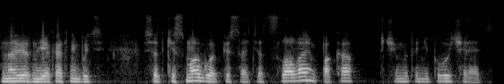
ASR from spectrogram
Наверное, я как-нибудь все-таки смогу описать это словами, пока почему-то не получается.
